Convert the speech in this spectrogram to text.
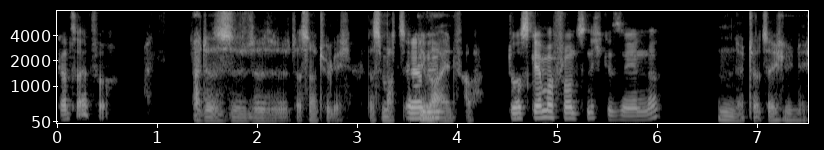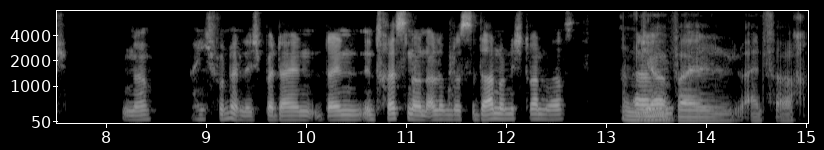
Ganz einfach. Ah, das ist äh, das natürlich. Das macht's immer Ähm, einfach. du hast Game of Thrones nicht gesehen, ne? Ne, tatsächlich nicht. Ne? Eigentlich wunderlich bei deinen deinen Interessen und allem, dass du da noch nicht dran warst. Hm, Ähm ja, weil einfach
